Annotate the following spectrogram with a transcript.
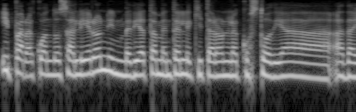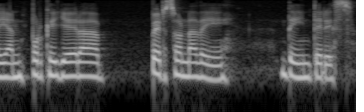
y para cuando salieron inmediatamente le quitaron la custodia a, a Diane porque ya era persona de, de interés.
